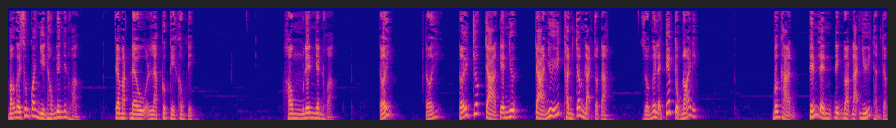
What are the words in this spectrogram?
Mọi người xung quanh nhìn Hồng Liên Nhân Hoàng. Vẻ mặt đều là cực kỳ không tin. Hồng Liên Nhân Hoàng. Tới, tới, tới trước trả tiền như, trả như ý thần châm lại cho ta. Rồi ngươi lại tiếp tục nói đi. Vương Khả tiến lên định đoạt lại như ý thần châm.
